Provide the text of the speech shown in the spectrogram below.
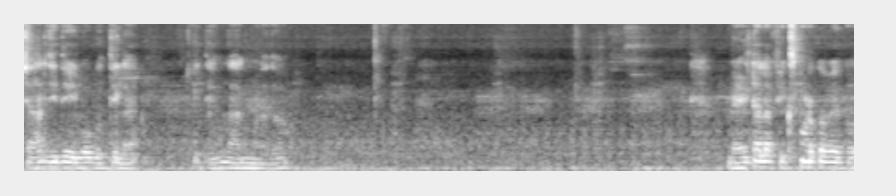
ಚಾರ್ಜ್ ಇದೆ ಇಲ್ವೋ ಗೊತ್ತಿಲ್ಲ. ಇದು ಹೆಂಗೆ ಆನ್ ಮಾಡೋದು. ಬೆಲ್ಟೆಲ್ಲ ಫಿಕ್ಸ್ ಮಾಡ್ಕೋಬೇಕು.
